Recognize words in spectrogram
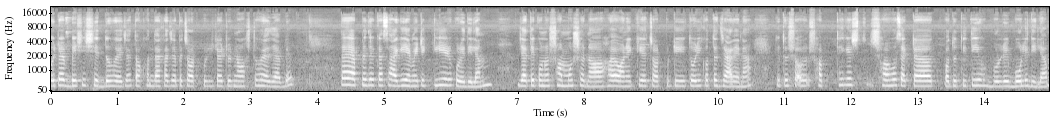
ওইটা বেশি সেদ্ধ হয়ে যায়, তখন দেখা যাবে চটপটিটা একটু নষ্ট হয়ে যাবে। তাই আপনাদের কাছে আগেই আমি এটা ক্লিয়ার করে দিলাম, যাতে কোনো সমস্যা না হয়। অনেকে চটপটি তৈরি করতে জানে না, কিন্তু সব থেকে সহজ একটা পদ্ধতিতেই বলে বলে দিলাম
